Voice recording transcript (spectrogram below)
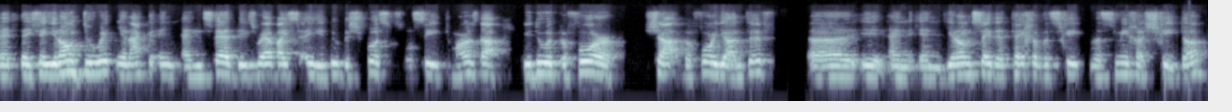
They say you don't do it. You're not, and, and instead these rabbis say you do the shvus. We'll see tomorrow's daf. You do it before shot before yantif, uh, and and you don't say that techav l'smicha shchita.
